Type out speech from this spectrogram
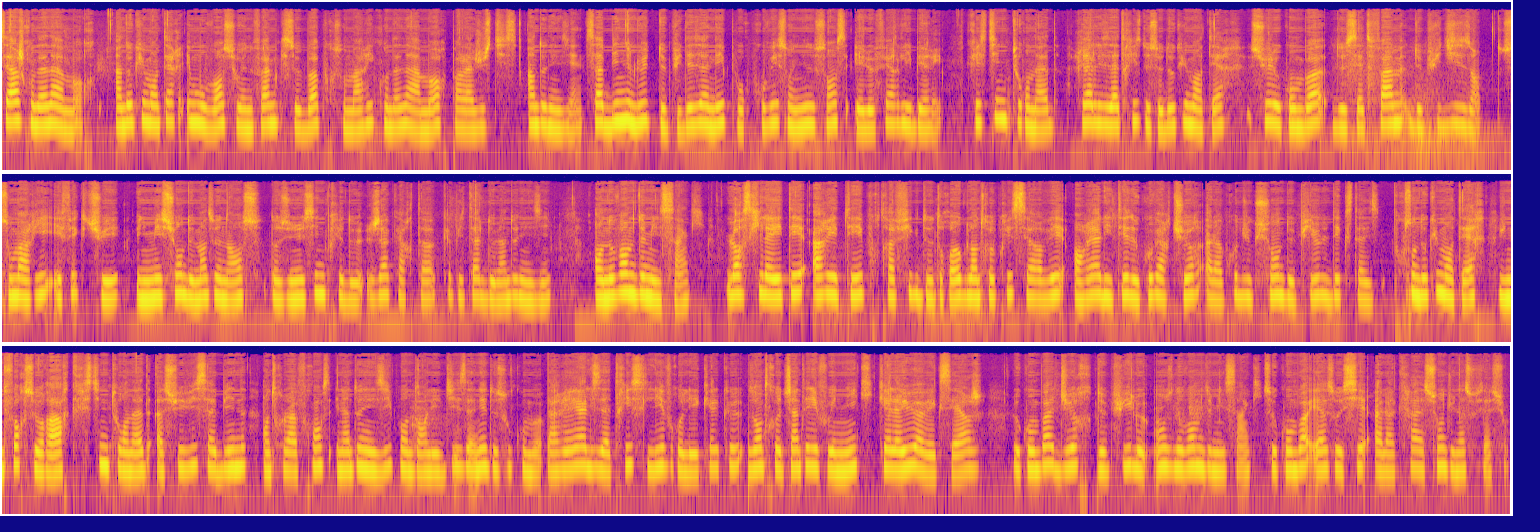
Serge condamné à mort. Un documentaire émouvant sur une femme qui se bat pour son mari condamné à mort par la justice indonésienne. Sabine lutte depuis des années pour prouver son innocence et le faire libérer. Christine Tournade, réalisatrice de ce documentaire, suit le combat de cette femme depuis 10 ans. Son mari effectuait une mission de maintenance dans une usine près de Jakarta, capitale de l'Indonésie, en novembre 2005. Lorsqu'il a été arrêté pour trafic de drogue, l'entreprise servait en réalité de couverture à la production de pilules d'ecstasy. Pour son documentaire D'une force rare, Christine Tournade a suivi Sabine entre la France et l'Indonésie pendant les dix années de son combat. La réalisatrice livre les quelques entretiens téléphoniques qu'elle a eus avec Serge, le combat dure depuis le 11 novembre 2005. Ce combat est associé à la création d'une association.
